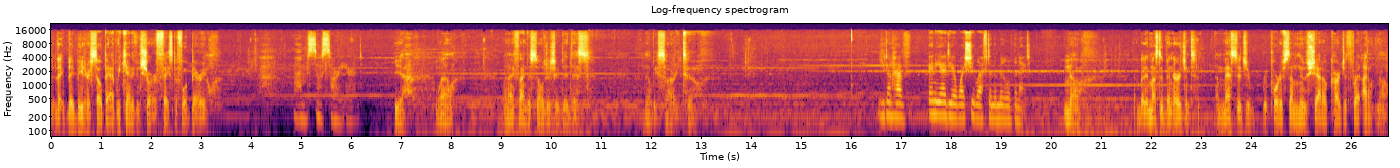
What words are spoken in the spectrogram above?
They, they beat her so bad we can't even show her face before burial. I'm so sorry, Erend. Yeah, well, when I find the soldiers who did this, they'll be sorry too. You don't have any idea why she left in the middle of the night? No. But it must have been urgent. A message, a report of some new Shadow Carja threat, I don't know.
